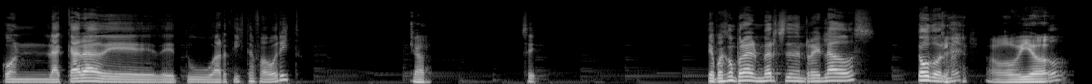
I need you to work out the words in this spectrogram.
Con la cara de, de tu artista favorito. Claro. Sí. Te puedes comprar el merch de Enrailados. Todo el merch. Obvio. todo,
